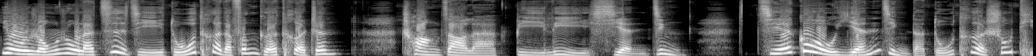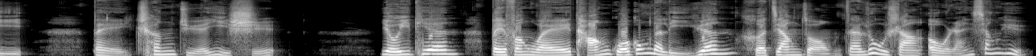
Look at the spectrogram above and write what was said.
又融入了自己独特的风格特征，创造了比例险峻、结构严谨的独特书体，被称绝一时。有一天，被封为唐国公的李渊和江总在路上偶然相遇。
